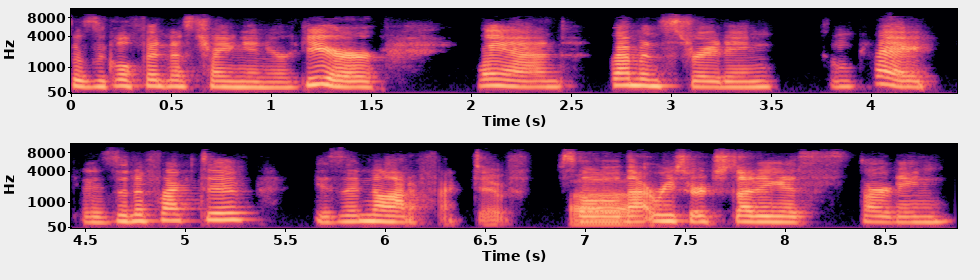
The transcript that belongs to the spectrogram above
physical fitness training in your gear and demonstrating okay, is it effective? is it not effective? So uh, that research study is starting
